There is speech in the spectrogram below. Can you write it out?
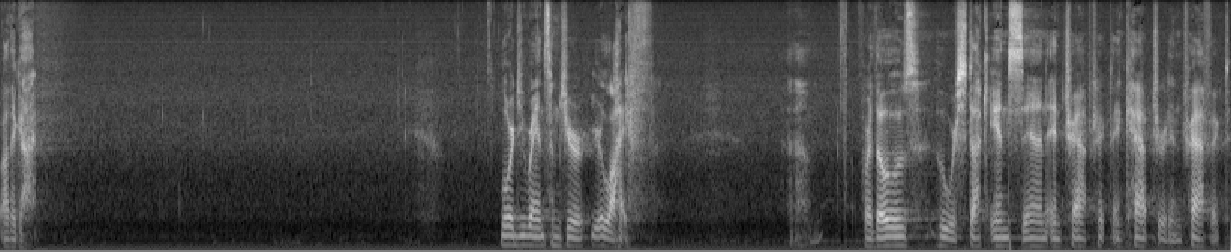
Father God. Lord, you ransomed your, your life um, for those who were stuck in sin and trafficked and captured and trafficked,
